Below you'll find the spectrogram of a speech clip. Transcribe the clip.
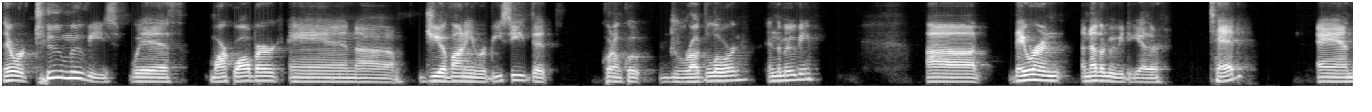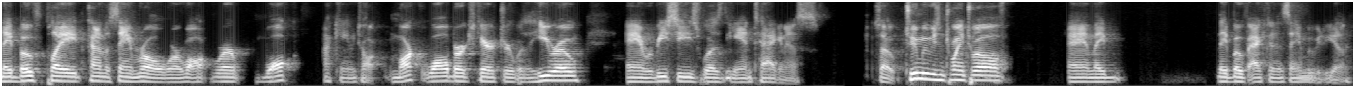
there were two movies with Mark Wahlberg and uh, Giovanni Ribisi that quote unquote drug lord in the movie. Uh they were in another movie together, Ted, and they both played kind of the same role where Walk where Walk I can't even talk. Mark Wahlberg's character was a hero and Ribisi's was the antagonist. So two movies in 2012 and they they both acted in the same movie together.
